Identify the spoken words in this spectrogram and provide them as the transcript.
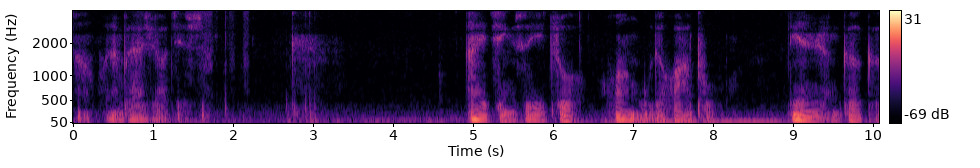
好，好像不太需要解释。爱情是一座荒芜的花圃，恋人个个。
